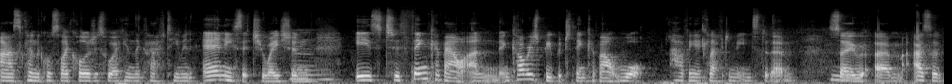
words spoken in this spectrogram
as clinical psychologists working in the cleft team in any situation is to think about and encourage people to think about what having a cleft means to them. So, um, as a,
